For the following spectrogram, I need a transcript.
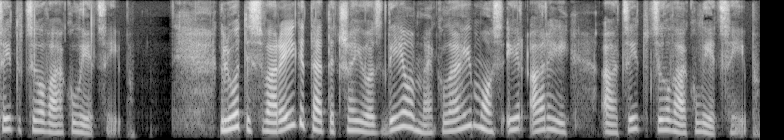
citu cilvēku liecība. Ļoti svarīga tātad šajos dieva meklējumos ir arī a, citu cilvēku liecība.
